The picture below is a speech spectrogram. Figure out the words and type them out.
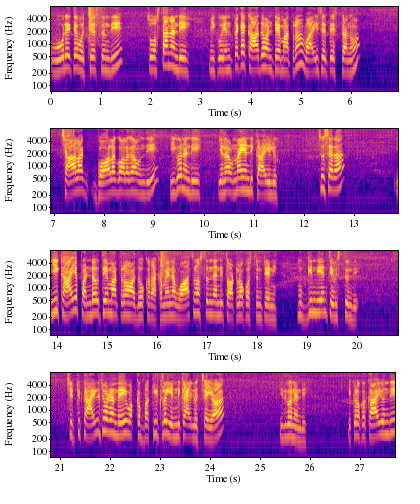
ఊరైతే వచ్చేస్తుంది. చూస్తానండి. మీకు ఇంతగా కాదు అంటే మాత్రం వాయిస్ అయితే ఇస్తాను. చాలా గోల గోలగా ఉంది. ఇగోనండి ఇలా ఉన్నాయండి కాయలు. చూసారా? ఈ కాయ పండవుతే మాత్రం అదొక రకమైన వాసన వస్తుందండి తోటలోకి వస్తుంటేని. ముగ్గింది అని తెలుస్తుంది. చెట్టు కాయలు చూడండి ఒక్క బకెట్లో ఎన్ని కాయలు వచ్చాయో. ఇదిగోనండి. ఇక్కడ ఒక కాయ ఉంది.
